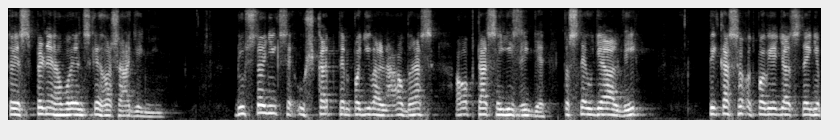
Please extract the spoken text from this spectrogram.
to je z plného vojenského řádění. Důstojník se už podíval na obraz a optal se jízlivě, to jste udělal vy? Picasso odpověděl stejně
